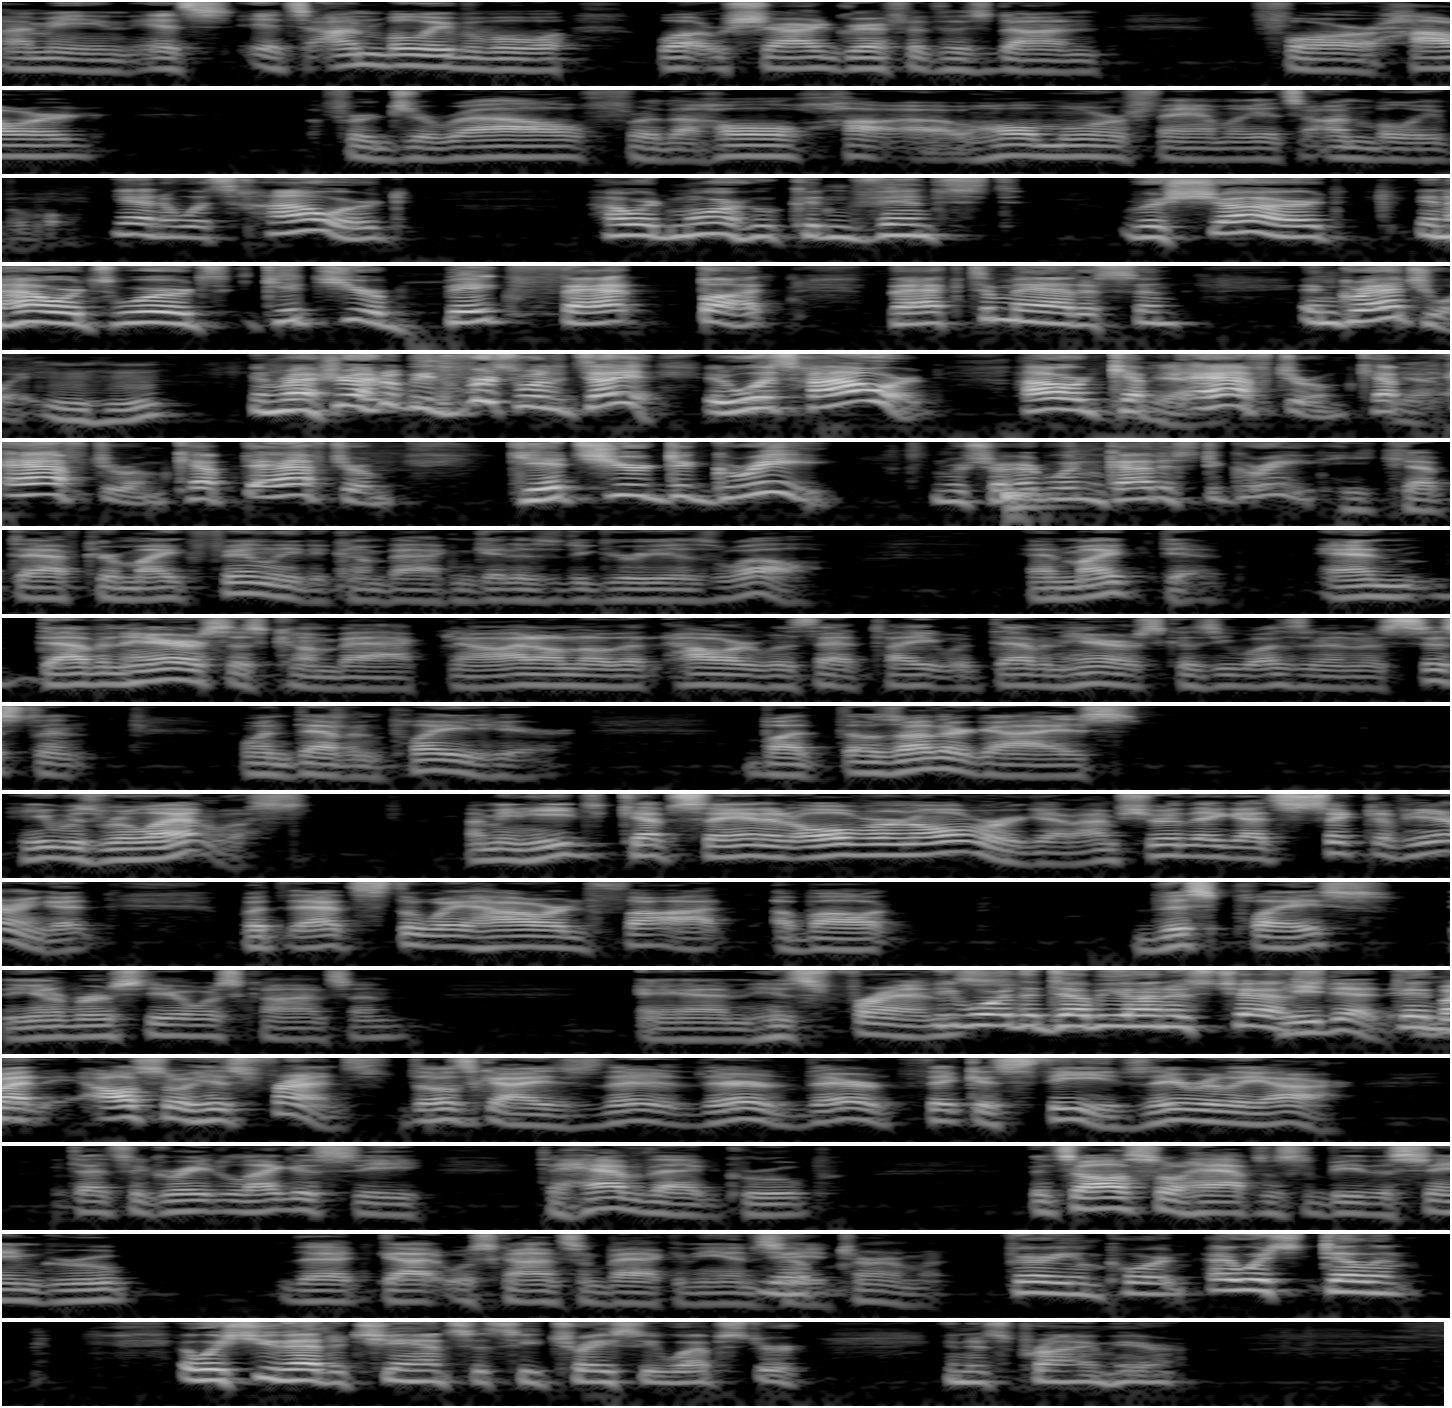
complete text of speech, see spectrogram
I mean, it's it's unbelievable what Richard Griffith has done for Howard, for Jarrell, for the whole uh, whole Moore family. It's unbelievable. Yeah, and it was Howard, Howard Moore, who convinced Richard, in Howard's words, get your big fat butt back to Madison and graduate. Mm-hmm. And Richard will be the first one to tell you it was Howard. Howard kept Yeah. after him, kept Yeah. after him, kept after him. Get your degree. And Richard went and got his degree. He kept after Mike Finley to come back and get his degree as well, and Mike did. And Devin Harris has come back. Now I don't know that Howard was that tight with Devin Harris because he wasn't an assistant when Devin played here, but those other guys, he was relentless. I mean, he kept saying it over and over again. I'm sure they got sick of hearing it, but that's the way Howard thought about this place, the University of Wisconsin, and his friends. He wore the W on his chest. He did, but also his friends. Those guys, they're they're they're thick as thieves. They really are. That's a great legacy to have that group. It also happens to be the same group that got Wisconsin back in the NCAA Yep. tournament. very important. I wish Dylan, I wish you had a chance to see Tracy Webster in his prime here.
